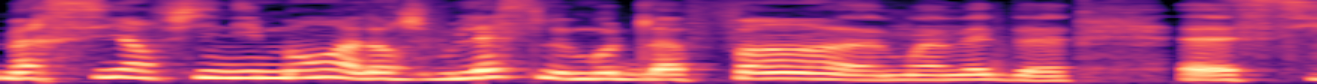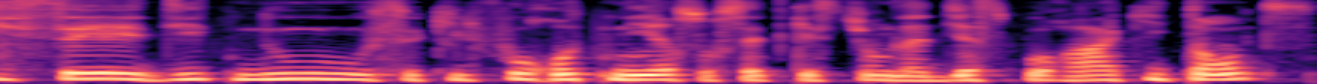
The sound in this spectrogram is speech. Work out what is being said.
Merci infiniment. Alors, je vous laisse le mot de la fin, Mohamed Sissé. Dites-nous ce qu'il faut retenir sur cette question de la diaspora qui tente,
